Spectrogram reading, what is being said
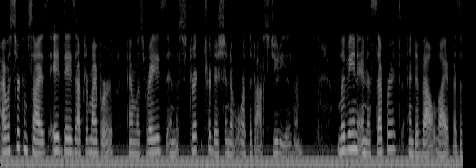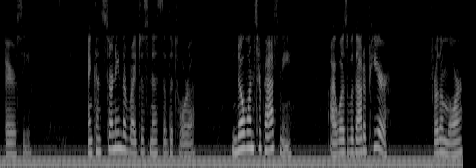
I was circumcised eight days after my birth and was raised in the strict tradition of Orthodox Judaism, living in a separate and devout life as a Pharisee. And concerning the righteousness of the Torah, no one surpassed me. I was without a peer. Furthermore,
